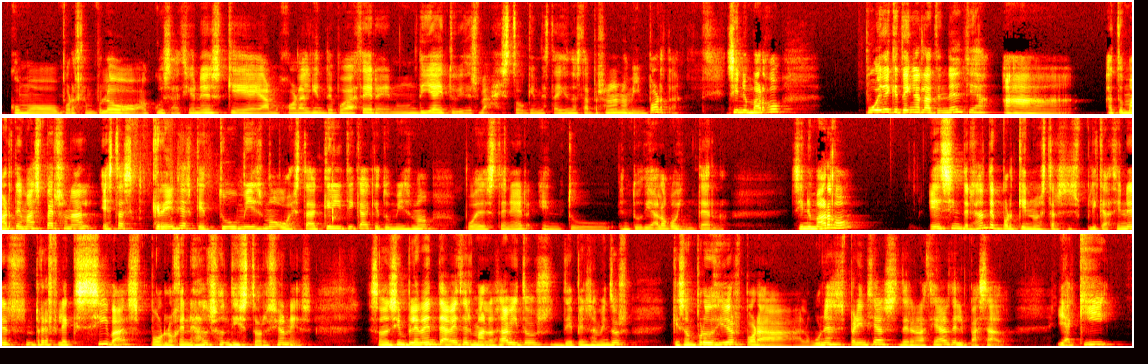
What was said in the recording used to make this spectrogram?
como por ejemplo acusaciones que a lo mejor alguien te puede hacer en un día y tú dices, va, esto que me está diciendo esta persona no me importa. Sin embargo, puede que tengas la tendencia a, a tomarte más personal estas creencias que tú mismo o esta crítica que tú mismo puedes tener en tu, en tu diálogo interno. Sin embargo, es interesante porque nuestras explicaciones reflexivas por lo general son distorsiones. Son simplemente a veces malos hábitos de pensamientos que son producidos por algunas experiencias desgraciadas del pasado. Y aquí,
